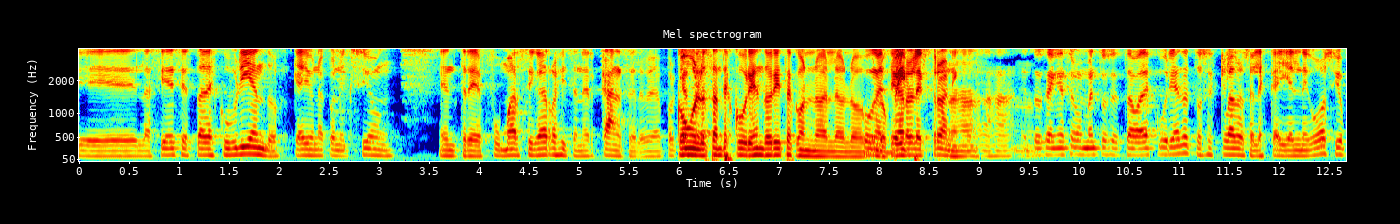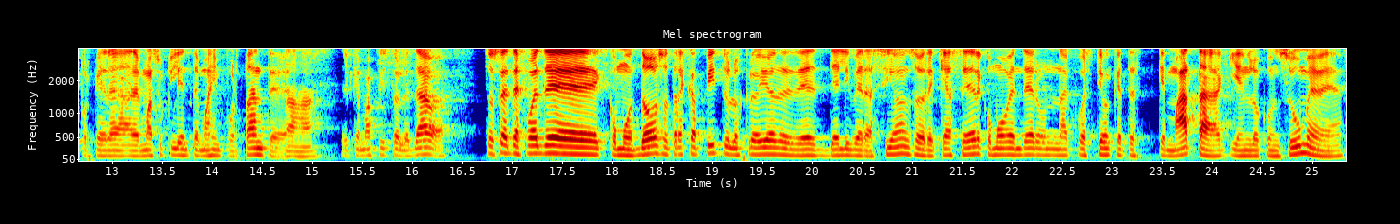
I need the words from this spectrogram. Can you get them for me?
eh, la ciencia está descubriendo que hay una conexión entre fumar cigarros y tener cáncer. ¿verdad? Porque Como eso- lo están descubriendo ahorita con lo, lo- lo- con el los cigarro vapes. electrónico. Ajá. Ajá. Entonces en ese momento se estaba descubriendo, entonces claro, se les caía el negocio porque era además su cliente más importante. Ajá. el que más pisto les daba. Entonces después de como dos o tres capítulos, creo yo, de, de deliberación sobre qué hacer, cómo vender una cuestión que, te, que mata a quien lo consume, ¿verdad?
